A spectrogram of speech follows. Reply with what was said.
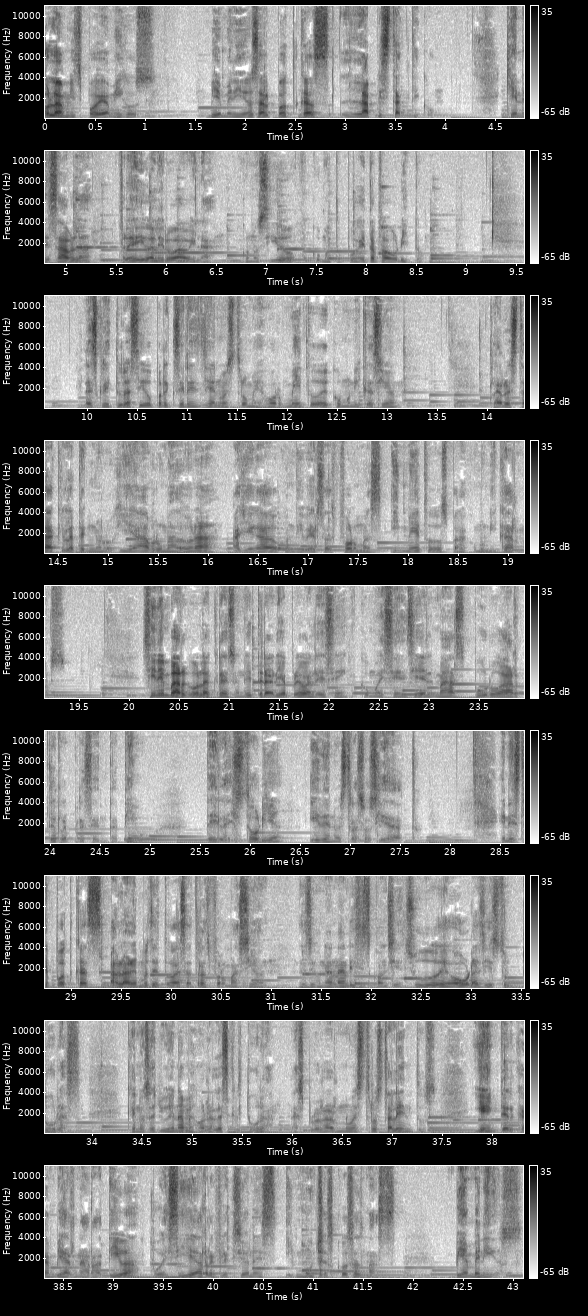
Hola mis poe amigos, bienvenidos al podcast Lápiz Táctico. Quien les habla, Freddy Valero Ávila, conocido como tu poeta favorito. La escritura ha sido por excelencia nuestro mejor método de comunicación. Claro está que la tecnología abrumadora ha llegado con diversas formas y métodos para comunicarnos. Sin embargo, la creación literaria prevalece como esencia del más puro arte representativo de la historia y de nuestra sociedad. En este podcast hablaremos de toda esa transformación, desde un análisis concienzudo de obras y estructuras que nos ayuden a mejorar la escritura, a explorar nuestros talentos y a intercambiar narrativa, poesía, reflexiones y muchas cosas más. Bienvenidos.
